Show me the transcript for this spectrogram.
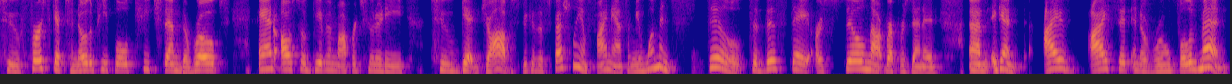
to first get to know the people, teach them the ropes, and also give them opportunity to get jobs. Because, especially in finance, I mean, women still to this day are still not represented. And again, I I sit in a room full of men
